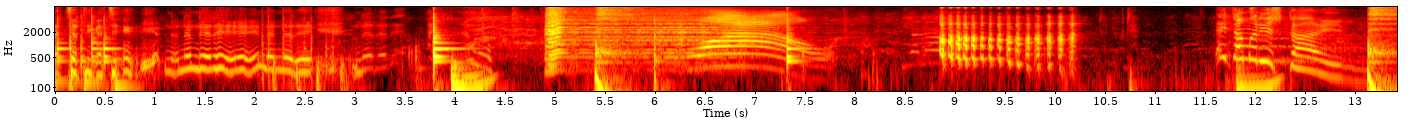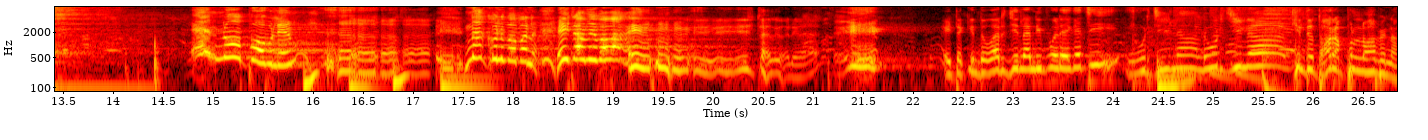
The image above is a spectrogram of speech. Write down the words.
আচ্ছা ঠিক আছে। এইটা আমার স্টাইল প্রবলেম না কোনো বাবা না এইটা আমি বাবা। এটা কিন্তু অরিজিনালি পড়ে গেছি। Original original. কিন্তু ধরা পড়লে হবে না।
